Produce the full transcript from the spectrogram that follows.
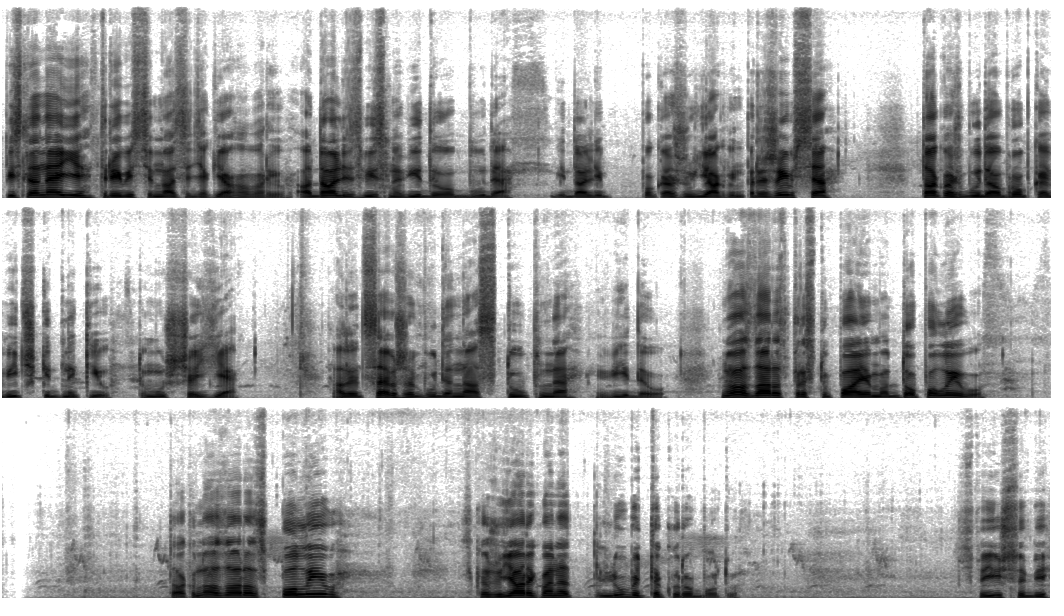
Після неї 3,18, як я говорив. А далі, звісно, відео буде. І далі покажу, як він прижився. Також буде обробка від шкідників, тому що є. Але це вже буде наступне відео. Ну а зараз приступаємо до поливу. Так, ну а зараз полив. Скажу, Ярик мене любить таку роботу. Стоїш собі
